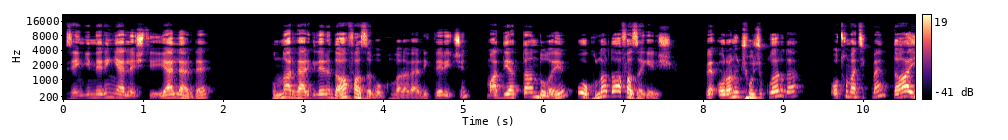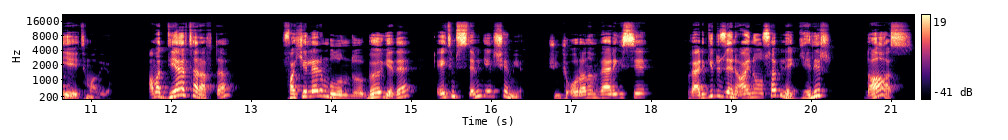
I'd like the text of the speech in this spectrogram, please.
zenginlerin yerleştiği yerlerde bunlar vergilerini daha fazla bu okullara verdikleri için maddiyattan dolayı o okullar daha fazla gelişiyor. Ve oranın çocukları da otomatikmen daha iyi eğitim alıyor. Ama diğer tarafta fakirlerin bulunduğu bölgede eğitim sistemi gelişemiyor. Çünkü oranın vergisi, vergi düzeni aynı olsa bile gelir daha az.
